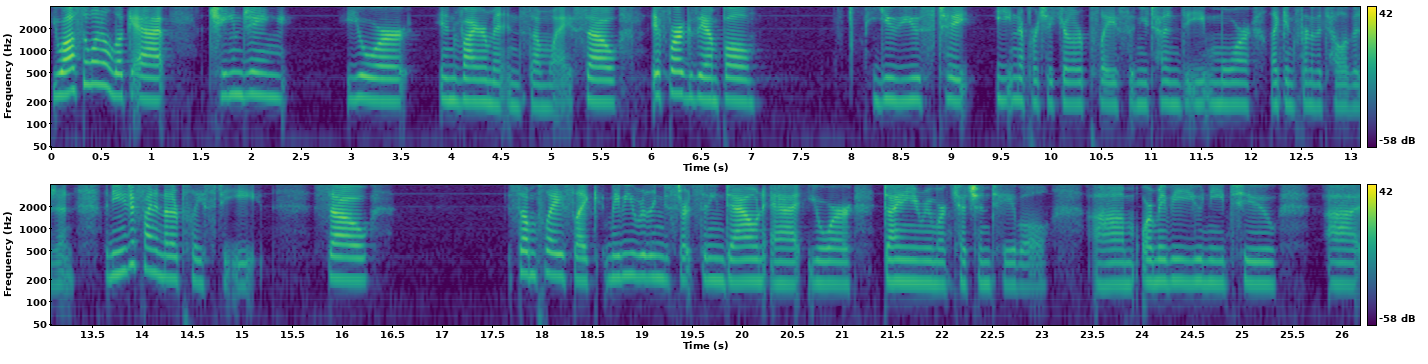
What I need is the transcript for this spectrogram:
You also want to look at changing your environment in some way. So, if, for example, you used to eat in a particular place and you tended to eat more like in front of the television, then you need to find another place to eat. So, some place like maybe you really need to start sitting down at your dining room or kitchen table um, or maybe you need to uh,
